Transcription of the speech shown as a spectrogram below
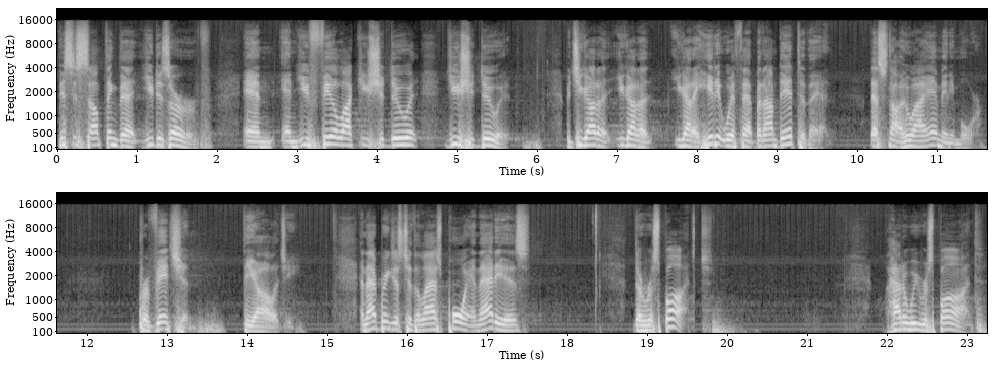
this is something that you deserve. And and you feel like you should do it, you should do it. But you gotta you gotta you gotta hit it with that, but I'm dead to that. That's not who I am anymore. Prevention theology. And that brings us to the last point, and that is the response. How do we respond?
